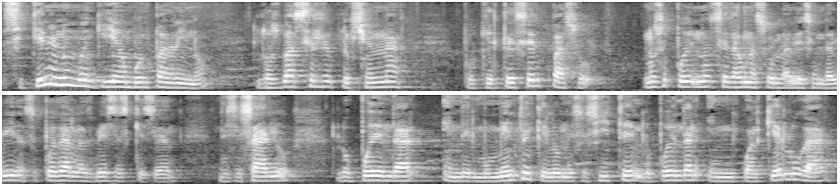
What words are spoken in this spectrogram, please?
si tienen un buen guía, un buen padrino, los va a hacer reflexionar, porque el tercer paso no se puede, no se da una sola vez en la vida, se puede dar las veces que sean necesario lo pueden dar en el momento en que lo necesiten, lo pueden dar en cualquier lugar.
